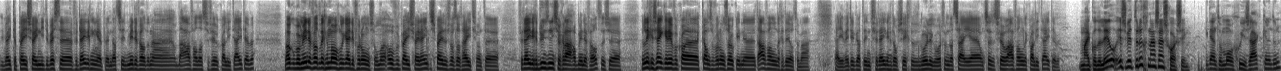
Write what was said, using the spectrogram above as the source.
Je weet dat PSV niet de beste verdediging heeft en dat ze in het middenveld en op de aanval dat ze veel kwaliteit hebben. Maar ook op het middenveld liggen mogelijkheden voor ons om over PSV heen te spelen zoals dat heet. Want uh, verdedigen doen ze niet zo graag op het middenveld. Dus uh, er liggen zeker heel veel kansen voor ons ook in uh, het aanvallende gedeelte. Maar ja, je weet ook dat in het verdedigende opzicht dat het moeilijk wordt omdat zij ontzettend veel aanvallende kwaliteit hebben. Michael de Leeuw is weer terug naar zijn schorsing. Ik denk dat we morgen goede zaken kunnen doen.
